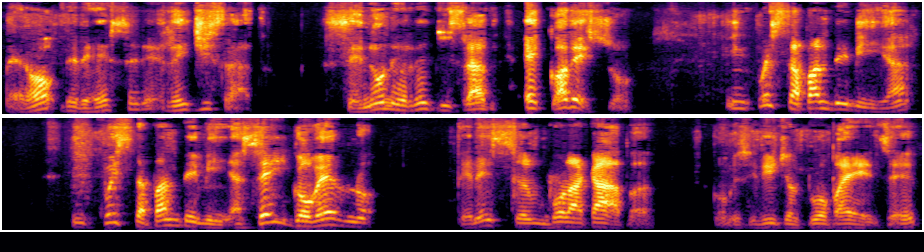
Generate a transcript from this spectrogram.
Però deve essere registrato. Se non è registrato, ecco adesso in questa pandemia, in questa pandemia, se il governo tenesse un po' la capa, come si dice al tuo paese,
